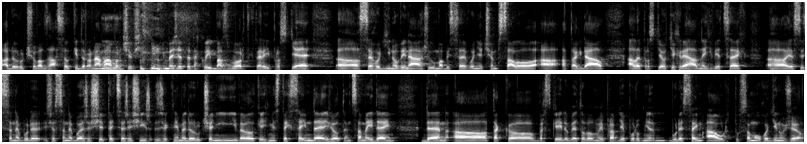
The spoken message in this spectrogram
a doručovat zásilky dronama, mm-hmm. protože všichni víme, že to je takový buzzword, který prostě se hodí novinářům, aby se o něčem psalo a, a tak dál, ale prostě o těch reálných věcech, jestli se nebude, že se nebude řešit, teď se řeší, řekněme, doručení ve velkých městech same day, že ten samý den, den tak v brzké době to velmi pravděpodobně bude same hour, tu samou hodinu, že jo.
